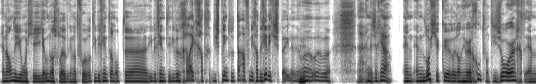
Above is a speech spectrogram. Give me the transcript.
En een ander jongetje, Jonas geloof ik in dat voorbeeld. Die begint dan op de... Die begint... Die wil gelijk gaat... Die springt op de tafel en die gaat riddertje spelen. Hm. Wow. Nou, en dan zeg ja... En, en Lotje keuren we dan heel erg goed, want die zorgt. En, uh,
